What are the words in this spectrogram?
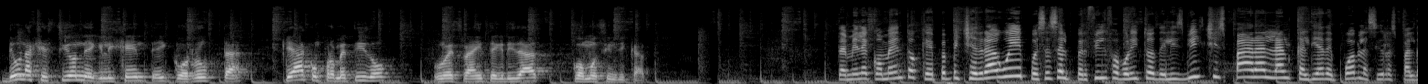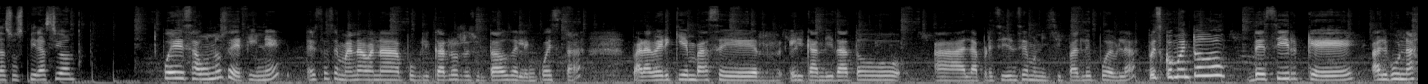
de una gestión negligente y corrupta que ha comprometido nuestra integridad como sindicato. También le comento que Pepe Chedraui pues es el perfil favorito de Liz Vilchis para la alcaldía de Puebla, así respalda su aspiración. Pues aún no se define. Esta semana van a publicar los resultados de la encuesta para ver quién va a ser el candidato a la presidencia municipal de Puebla. Pues como en todo, decir que algunas,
